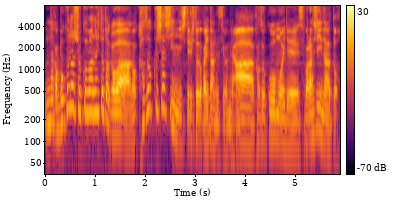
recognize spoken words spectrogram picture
なんか僕の職場の人とかは、あの、家族写真にしてる人とかいたんですよね。ああ、家族思いで素晴らしいなと。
